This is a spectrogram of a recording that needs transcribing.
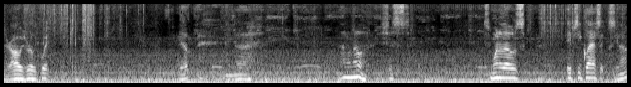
They're always really quick. Yep. And, uh, I don't know. It's just, it's one of those Ypsi classics, you know?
